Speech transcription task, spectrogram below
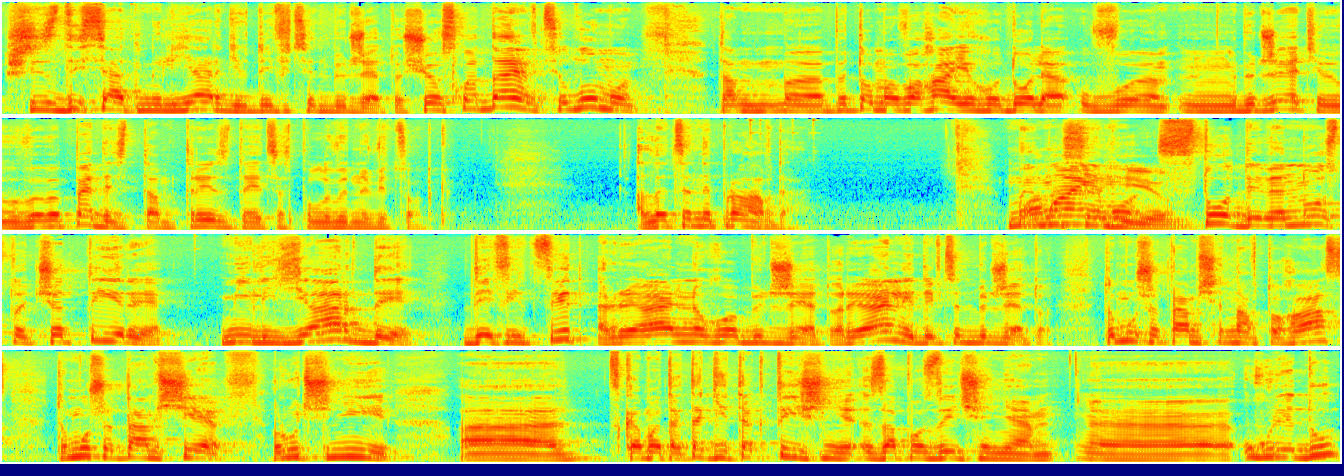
60 мільярдів дефіцит бюджету, що складає в цілому там е, питома вага його доля в бюджеті в ВВП десь там 3, здається, з половиною відсотка. Але це неправда. Ми Пане маємо Сергію. 194 мільярди дефіцит реального бюджету, реальний дефіцит бюджету. Тому що там ще Нафтогаз, тому що там ще ручні, а, скажімо так, такі тактичні запозичення е, уряду,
